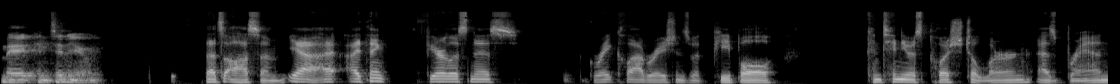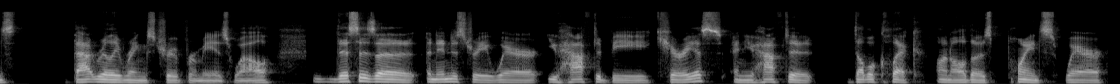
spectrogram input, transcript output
may it continue that's awesome. Yeah, I, I think fearlessness, great collaborations with people, continuous push to learn as brands that really rings true for me as well. This is a an industry where you have to be curious and you have to double click on all those points where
